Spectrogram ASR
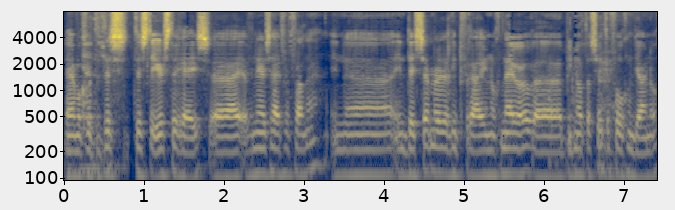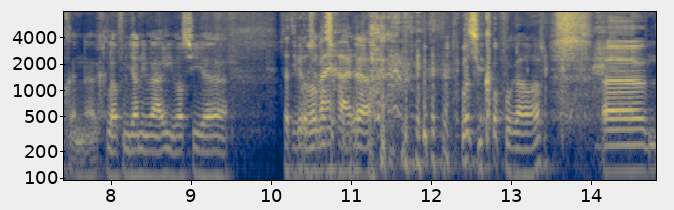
Nee, maar goed, het is, het is de eerste race. Eh, wanneer is hij vervangen? In, eh, in december riep Ferrari nog nee hoor, eh Binotto zit er volgend jaar nog. En ik geloof in januari was hij... Zat hij weer op zijn wijngaarden? Ja, was zijn kop vooral af. Ehm,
